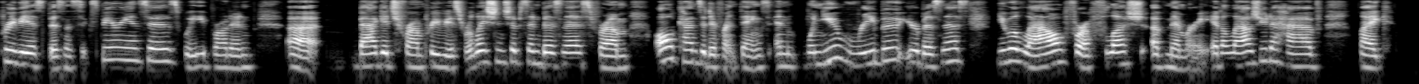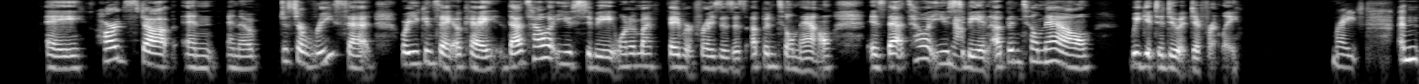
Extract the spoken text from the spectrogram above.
previous business experiences. We brought in uh, baggage from previous relationships in business, from all kinds of different things. And when you reboot your business, you allow for a flush of memory. It allows you to have like a hard stop and and a just a reset where you can say, okay, that's how it used to be. One of my favorite phrases is up until now, is that's how it used yeah. to be. And up until now, we get to do it differently. Right. And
